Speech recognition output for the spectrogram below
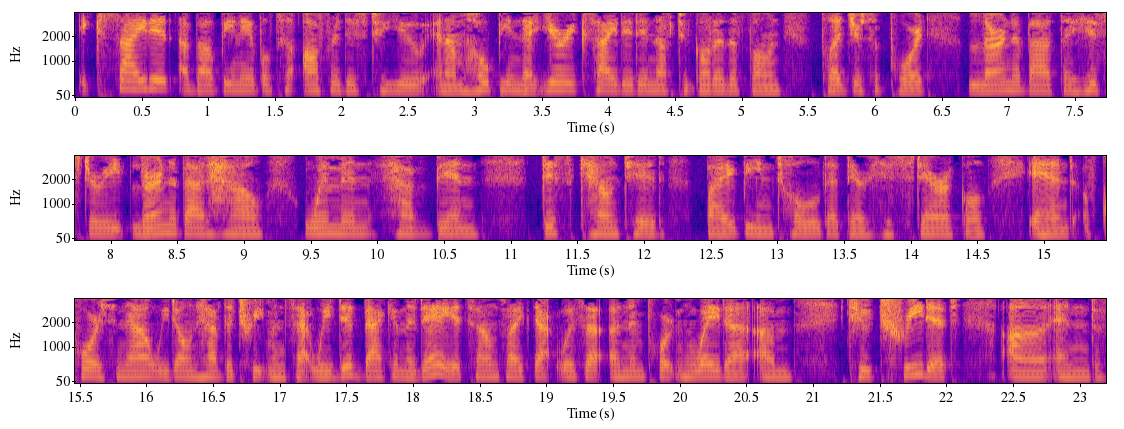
excited about being able to offer this to you, and I'm hoping that you're excited enough to go to the phone, pledge your support, learn about the history, learn about how women have been discounted by being told that they're hysterical. And of course, now we don't have the treatments that we did back in the day. It sounds like that was a, an important way to um, to treat it. Uh, and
